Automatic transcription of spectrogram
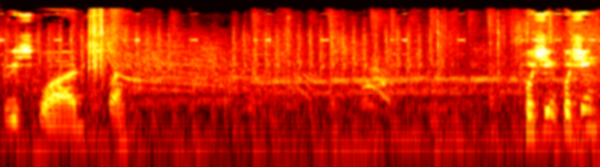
Three squads. Fine. Pushing, pushing.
